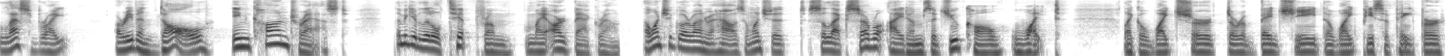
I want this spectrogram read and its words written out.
less bright or even dull in contrast. Let me give a little tip from my art background. I want you to go around your house. I want you to select several items that you call white, like a white shirt or a bed sheet, a white piece of paper,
